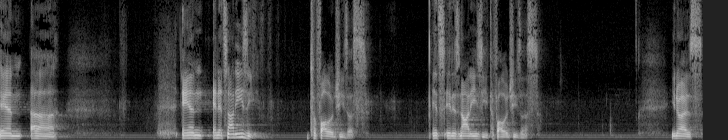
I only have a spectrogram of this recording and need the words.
And, uh, and, and it's not easy to follow Jesus. It's, it is not easy to follow Jesus. You know, as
